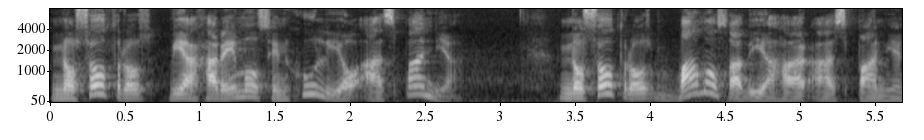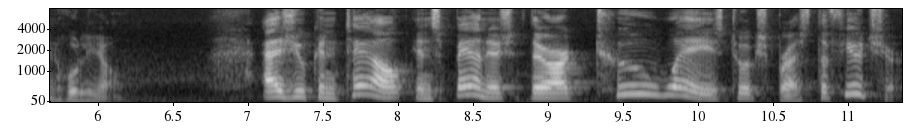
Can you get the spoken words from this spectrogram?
Nosotros viajaremos en julio a España. Nosotros vamos a viajar a España en julio. As you can tell, in Spanish, there are two ways to express the future.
